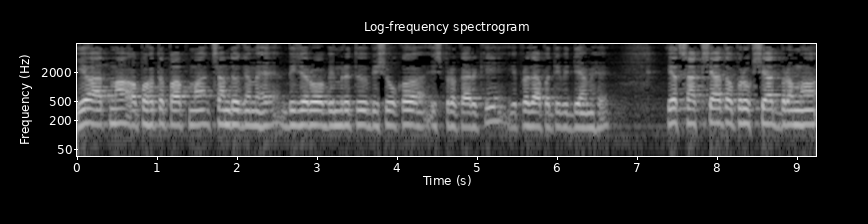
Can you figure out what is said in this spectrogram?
यह आत्मा अपहत पापमा, छांदोग्य में है। बीजरो विमृत्यु विशोक, इस प्रकार की ये प्रजापति विद्या में है। यह साक्षात अपरोक्षात ब्रह्म,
